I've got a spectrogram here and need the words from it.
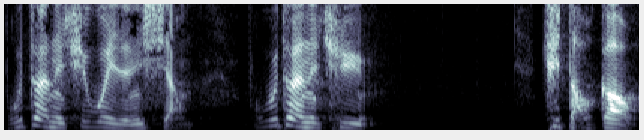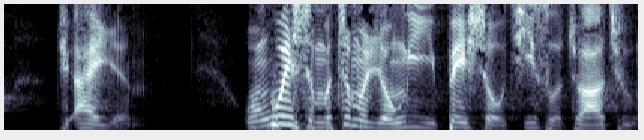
不断的去为人想，不断的去去祷告，去爱人？我们为什么这么容易被手机所抓住？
